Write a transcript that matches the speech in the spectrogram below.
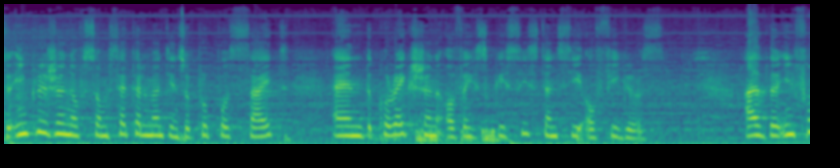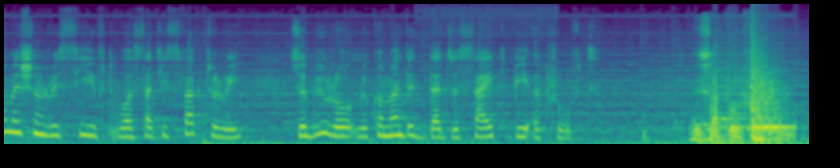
the inclusion of some settlement in the proposed site, and the correction of inconsistency of figures. As the information received was satisfactory, the Bureau recommended that the site be approved. Disapproved.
